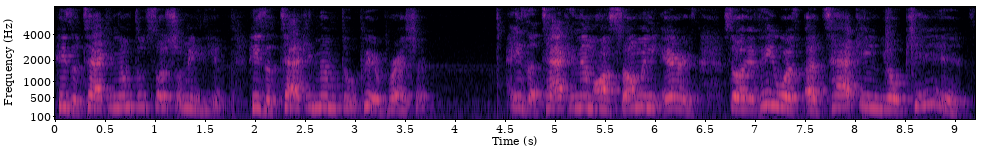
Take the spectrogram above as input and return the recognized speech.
He's attacking them through social media, he's attacking them through peer pressure. He's attacking them on so many areas. So if he was attacking your kids,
